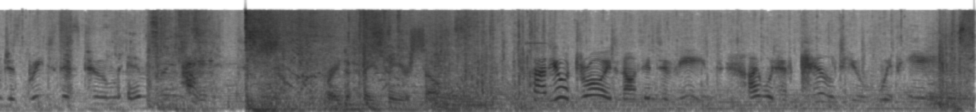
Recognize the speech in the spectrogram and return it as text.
Soldiers breach this tomb every minute. Afraid to face me yourself? Had your droid not intervened, I would have killed you with ease.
